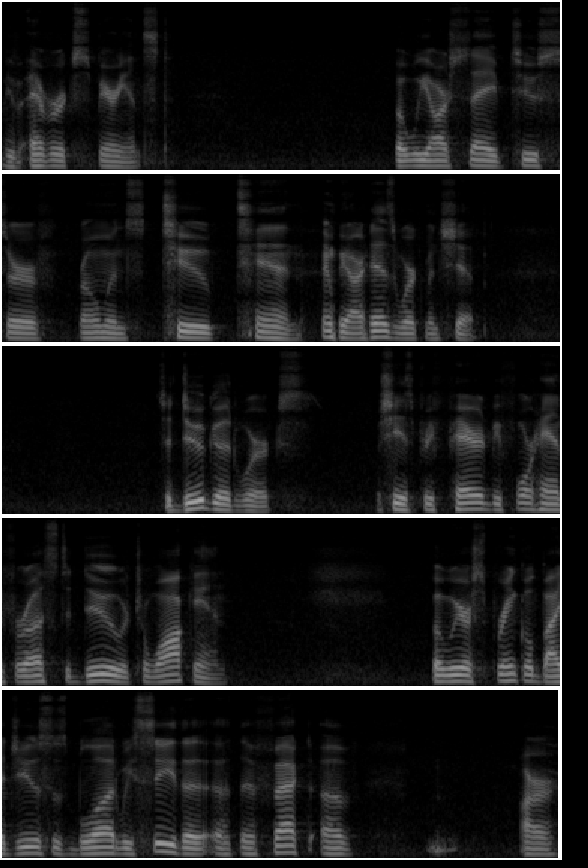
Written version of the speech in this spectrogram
we've ever experienced. But we are saved to serve Romans 2:10, and we are his workmanship. To do good works, which he has prepared beforehand for us to do or to walk in but we are sprinkled by Jesus' blood. We see the, uh, the effect of our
